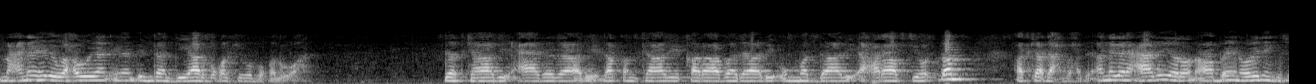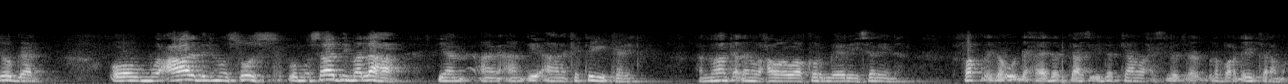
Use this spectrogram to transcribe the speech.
macnaheedu waxa weeyaan inaan dhintaan diyaar boqol kiiba boqol u ah dadkaadii caadadaadii dhaqankaadii qaraabadaadii ummadaadii acraabtii oo dhan ad ka dhex baxday annagana caado yaroon aabayn hooyadinka soo gaar oo mucaarib linusuus wa musaadima laha yaan aan aan aanan ka tegi karin. Maanta dhan waxa way waa kor meereysanayna faqriga udhexeeya dadkaas iyo dadkan wax isla bardhigi kara ma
